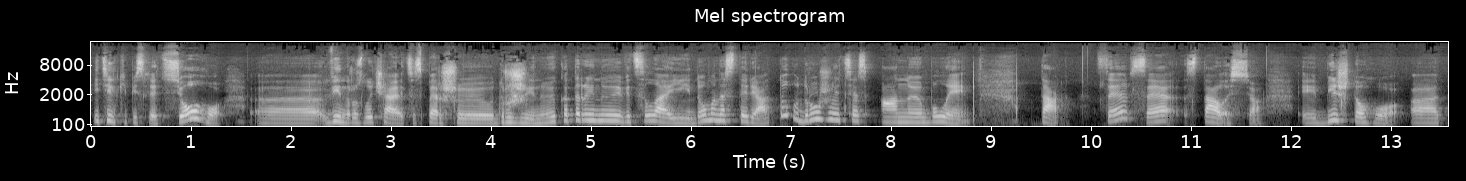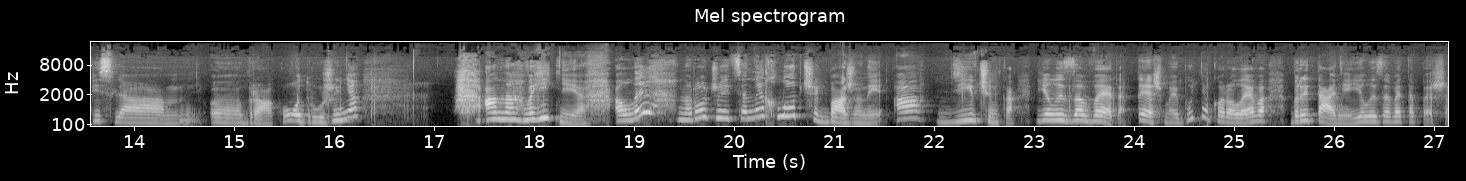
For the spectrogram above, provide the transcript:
І тільки після цього е, він розлучається з першою дружиною Катериною, відсилає її до монастиря, то одружується з Анною Болейн. Так, це все сталося. Е, Більш того, після браку, одруження. Анна вагітніє, але народжується не хлопчик бажаний, а дівчинка Єлизавета, теж майбутня королева Британії, Єлизавета І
